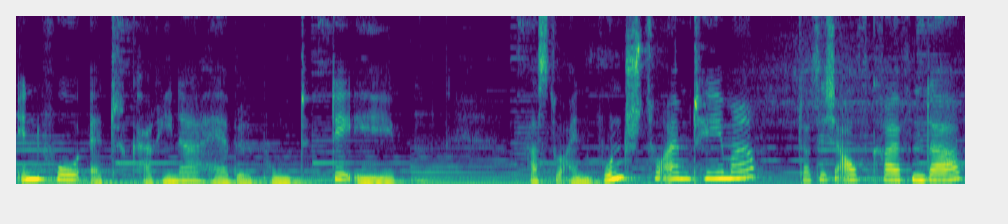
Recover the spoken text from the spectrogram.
info@carinahäbel.de. Hast du einen Wunsch zu einem Thema, das ich aufgreifen darf,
